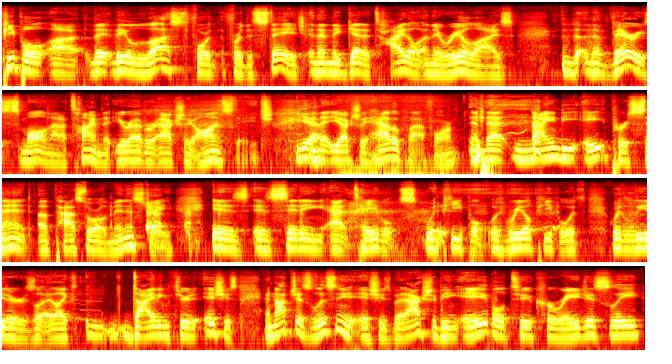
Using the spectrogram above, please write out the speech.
people uh, they they lust for for the stage, and then they get a title and they realize the, the very small amount of time that you're ever actually on stage, Yeah. and that you actually have a platform, and that 98 percent of pastoral ministry is is sitting at tables with people, with real people, with with leaders, like diving through issues, and not just listening to issues, but actually being able to courageously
